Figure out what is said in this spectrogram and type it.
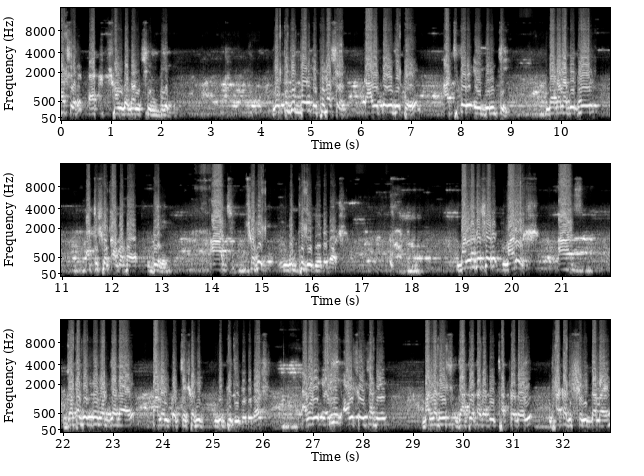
ইতিহাসের এক সংবেদনশীল দিন। মুক্তিযুদ্ধের ইতিহাসের কালপঞ্জিতে আজকের এই দিনটি বেদনা বিধুর একটি শোকাবহ দিন। আজ শহীদ বুদ্ধিজীবী দিবস। বাংলাদেশের মানুষ আজ যথাযোগ্য মর্যাদায় পালন করছে শহীদ বুদ্ধিজীবী দিবস এবং এরই অংশ হিসাবে বাংলাদেশ জাতীয়তাবাদী ছাত্রদল, ঢাকা বিশ্ববিদ্যালয়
